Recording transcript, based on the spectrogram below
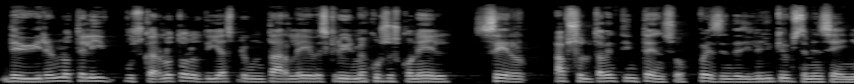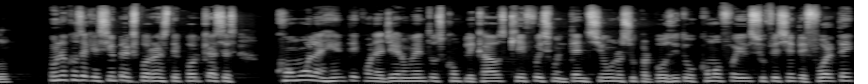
de vivir en un hotel y buscarlo todos los días, preguntarle, escribirme a cursos con él, ser absolutamente intenso, pues en decirle yo quiero que usted me enseñe. Una cosa que siempre exploro en este podcast es cómo la gente cuando llega en momentos complicados, qué fue su intención o su propósito, cómo fue suficiente fuerte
